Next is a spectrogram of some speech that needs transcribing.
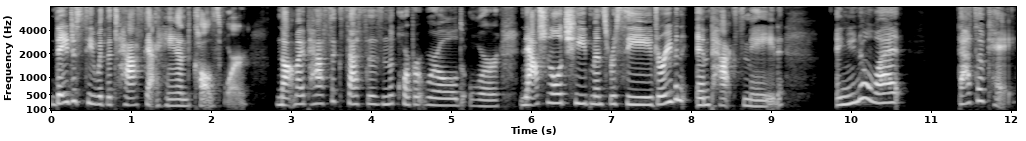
they just see what the task at hand calls for. Not my past successes in the corporate world or national achievements received or even impacts made. And you know what? That's okay.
